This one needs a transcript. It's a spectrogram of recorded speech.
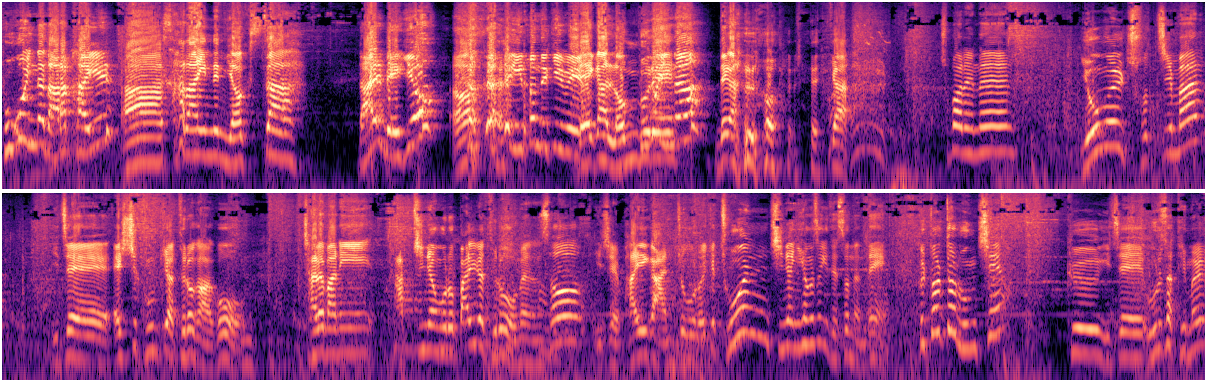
보고 있나 나라카일? 아 살아있는 역사 날 매겨? 어. 이런 느낌이. 내가 보고 럼블에 있나? 내가 럼 내가 초반에는 용을 줬지만 이제 애쉬 궁기가 들어가고 자르반이 앞 진영으로 빨려 들어오면서 이제 바이가 안쪽으로 이렇게 좋은 진영이 형성이 됐었는데 그 똘똘 뭉친 그 이제 우르사 팀을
